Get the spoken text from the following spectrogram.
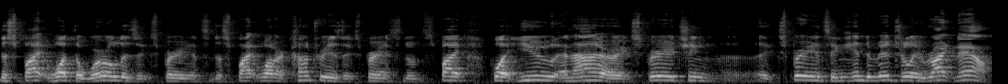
despite what the world has experienced, despite what our country has experienced, despite what you and I are experiencing, uh, experiencing individually right now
